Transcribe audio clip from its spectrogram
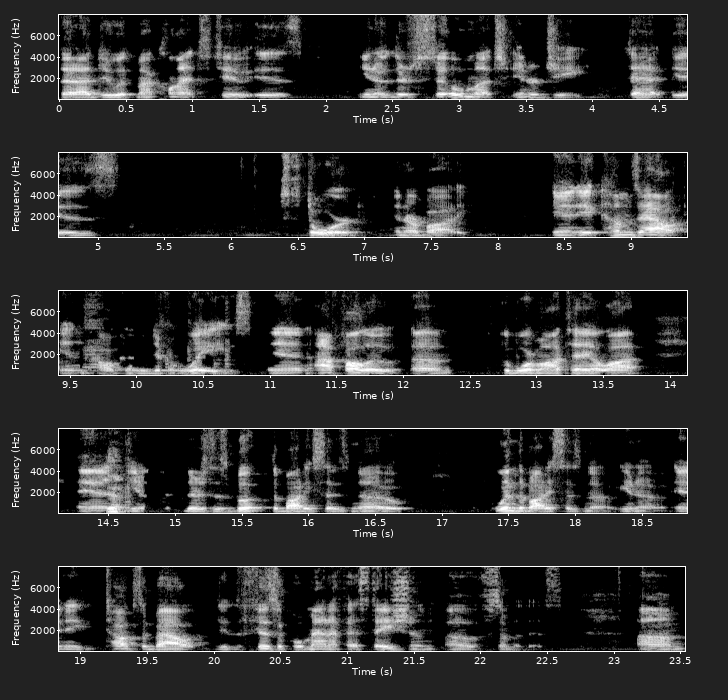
that I do with my clients too is, you know, there's so much energy that is stored in our body and it comes out in all kinds of different ways. And I follow um, Gabor Mate a lot, and yeah. you know, there's this book, "The Body Says No," when the body says no, you know, and he talks about the physical manifestation of some of this. Um,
